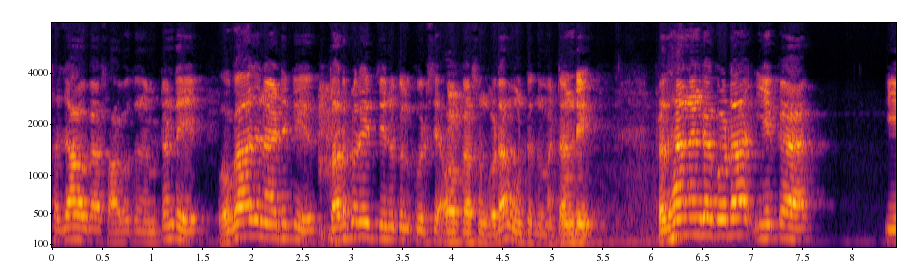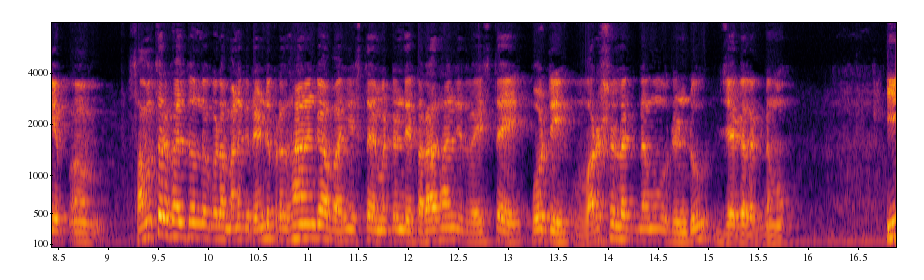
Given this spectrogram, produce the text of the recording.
సజావుగా సాగుతుందన్నమాటండి ఉగాది నాటికి తొరకరి చినుకులు కురిసే అవకాశం కూడా ఉంటుందన్నమాట అండి. ప్రధానంగా కూడా ఈ యొక్క ఈ సంవత్సర ఫలితంలో కూడా మనకి రెండు ప్రధానంగా వహిస్తాయి. ఏమిటంటే ప్రాధాన్యత వహిస్తాయి. ఒకటి వర్ష లగ్నము. రెండు జగలగ్నము ఈ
